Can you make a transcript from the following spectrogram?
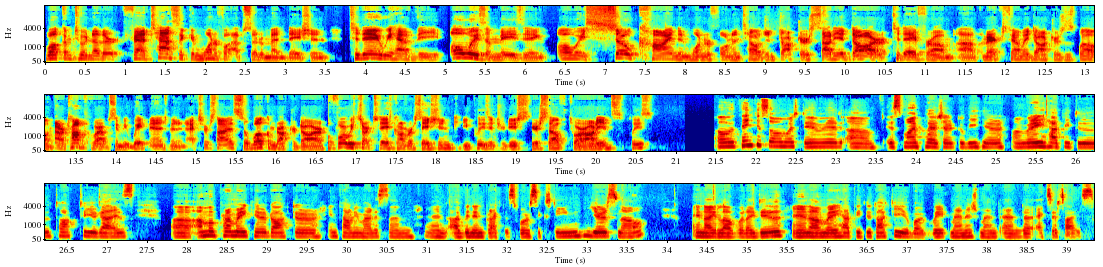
Welcome to another fantastic and wonderful episode of Med Nation. Today we have the always amazing, always so kind and wonderful and intelligent Dr. Sadia Dar today from um, America's Family Doctors as well. Our topic of our episode is going to be weight management and exercise. So welcome, Dr. Dar. Before we start today's conversation, could you please introduce yourself to our audience, please? Oh, thank you so much, David. Um, it's my pleasure to be here. I'm very happy to talk to you guys. Uh, I'm a primary care doctor in family medicine, and I've been in practice for 16 years now. And I love what I do, and I'm very happy to talk to you about weight management and uh, exercise.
